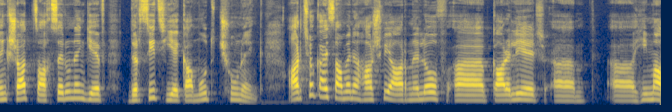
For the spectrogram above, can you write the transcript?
մենք շատ ծախսեր ունենք եւ դրսից եկամուտ չունենք։ Արդյոք այս ամենը հաշվի առնելով կարելի էր հիմա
